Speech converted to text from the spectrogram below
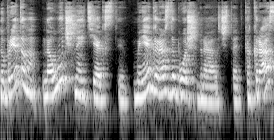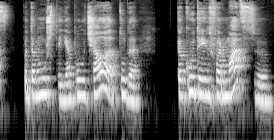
Но при этом научные тексты мне гораздо больше нравилось читать. Как раз потому, что я получала оттуда какую-то информацию,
